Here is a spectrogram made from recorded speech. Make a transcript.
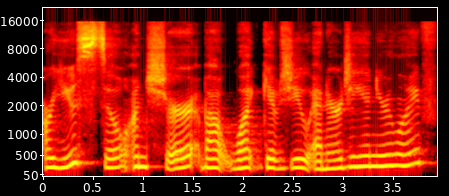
Are you still unsure about what gives you energy in your life?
